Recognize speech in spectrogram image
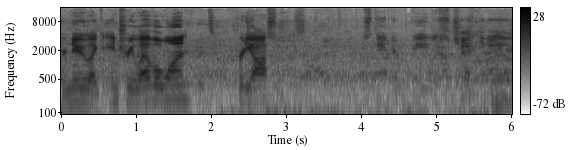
your new like entry level one. Pretty awesome. Stander. Let's check it out.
